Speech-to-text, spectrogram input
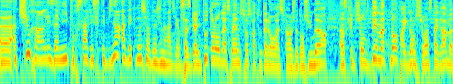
euh, à Turin, les amis. Pour ça, restez bien avec nous sur Virgin Radio. Ça se gagne tout au long de la semaine. Ce sera tout à l'heure. On va se faire un jeu dans une heure. Inscription dès maintenant, par exemple sur Instagram.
